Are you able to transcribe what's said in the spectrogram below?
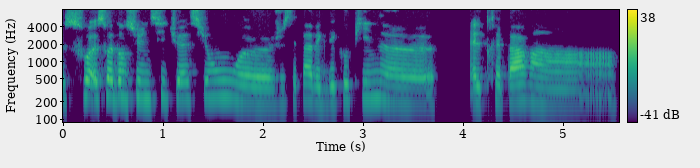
Soit, soit dans une situation je ne sais pas, avec des copines, elle prépare un.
